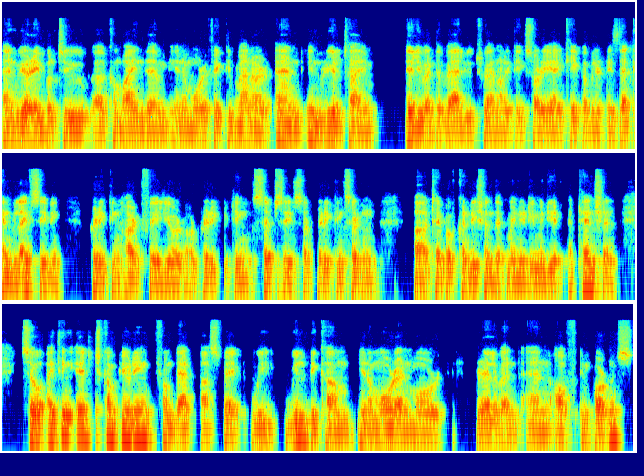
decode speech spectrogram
and we are able to uh, combine them in a more effective manner and in real time deliver the value through analytics or AI capabilities that can be life saving, predicting heart failure or predicting sepsis or predicting certain uh, type of condition that may need immediate attention. So I think edge computing from that aspect we will become you know more and more relevant and of importance.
